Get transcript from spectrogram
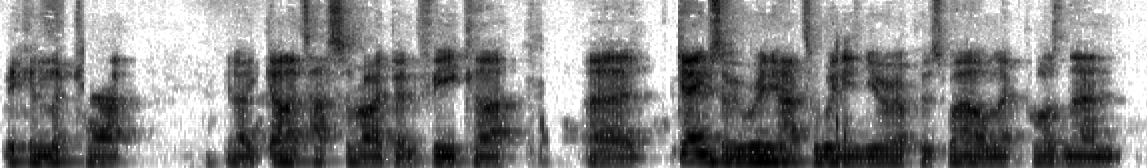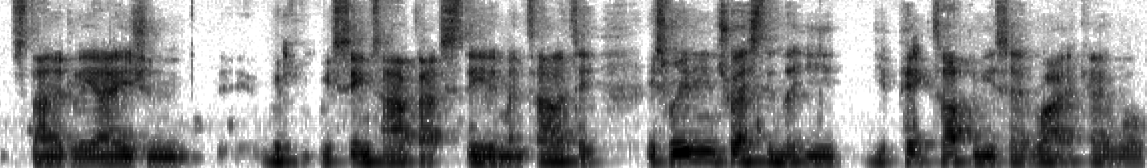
We can look at you know Galatasaray, Benfica, uh, games that we really had to win in Europe as well, like Poznan, Standard Liège, and we, we seem to have that stealing mentality. It's really interesting that you you picked up and you said, right, okay, well,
